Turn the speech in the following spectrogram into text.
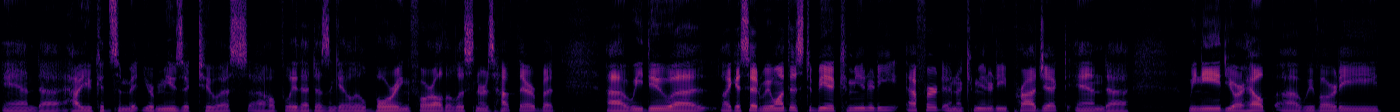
and uh, how you could submit your music to us. Uh, hopefully, that doesn't get a little boring for all the listeners out there, but uh, we do, uh, like I said, we want this to be a community effort and a community project, and uh, we need your help. Uh, we've already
